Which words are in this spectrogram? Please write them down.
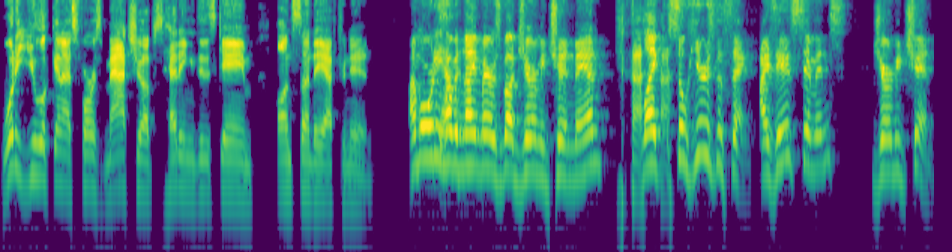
What are you looking at as far as matchups heading into this game on Sunday afternoon? I'm already having nightmares about Jeremy Chinn, man. Like, so here's the thing: Isaiah Simmons Jeremy Chinn,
